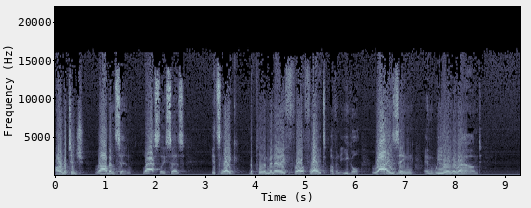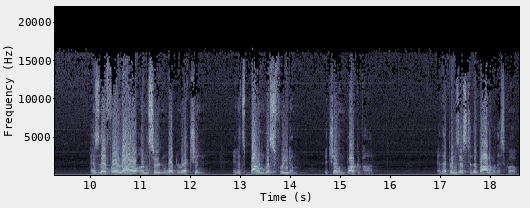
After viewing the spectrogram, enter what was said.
Armitage Robinson, lastly, says, it's like the preliminary flight of an eagle, rising and wheeling around as though for a while uncertain what direction in its boundless freedom it shall embark upon. And that brings us to the bottom of this quote.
